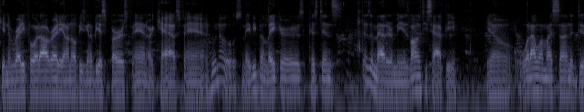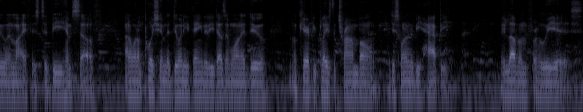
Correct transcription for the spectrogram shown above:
Getting him ready for it already. I don't know if he's going to be a Spurs fan or a Cavs fan. Who knows? Maybe even Lakers, Pistons. Doesn't matter to me as long as he's happy. You know, what I want my son to do in life is to be himself. I don't want to push him to do anything that he doesn't want to do. I don't care if he plays the trombone. I just want him to be happy. We love him for who he is.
